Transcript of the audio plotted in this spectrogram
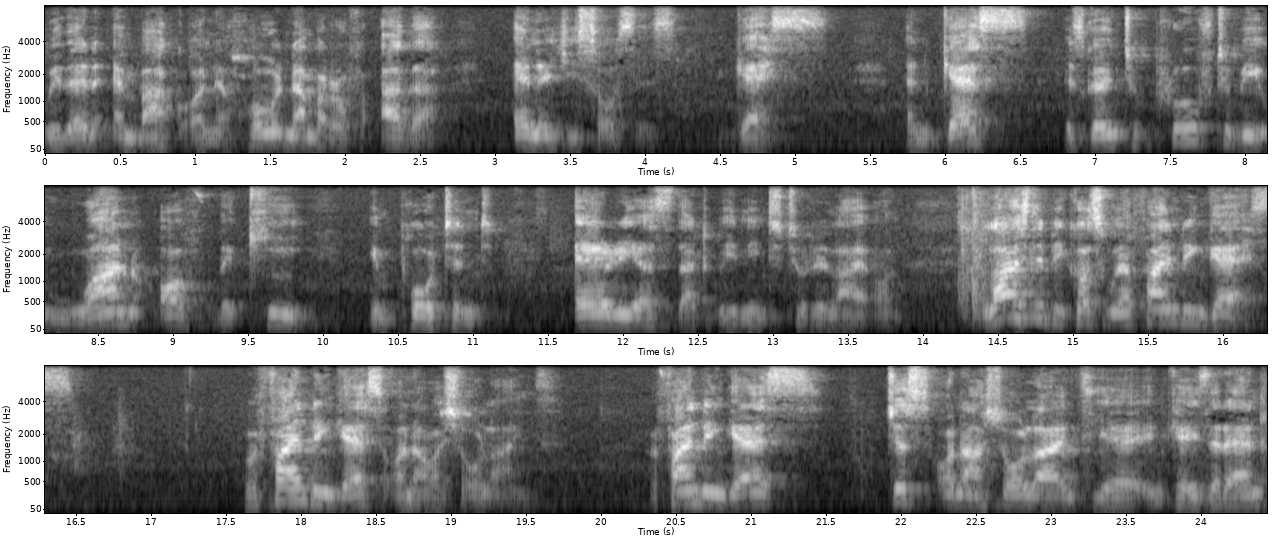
we then embark on a whole number of other energy sources. Gas. And gas is going to prove to be one of the key important areas that we need to rely on. Largely because we are finding gas. We're finding gas on our shorelines. We're finding gas just on our shorelines here in KZN,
